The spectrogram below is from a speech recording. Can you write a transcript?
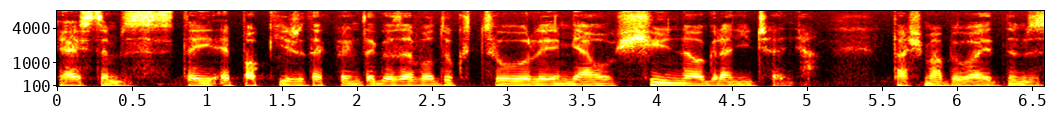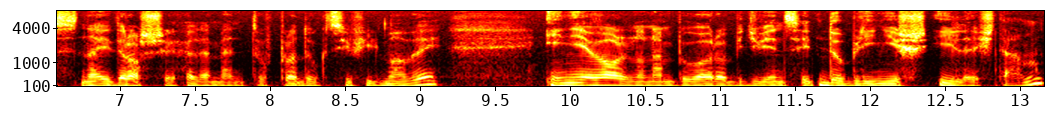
Ja jestem z tej epoki, że tak powiem, tego zawodu, który miał silne ograniczenia. Taśma była jednym z najdroższych elementów produkcji filmowej i nie wolno nam było robić więcej dubli niż ileś tam.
